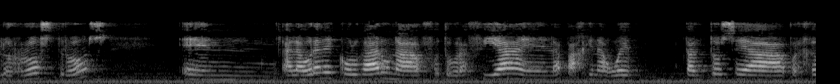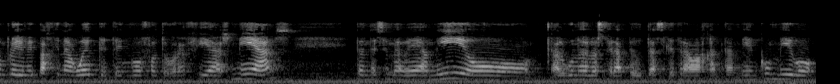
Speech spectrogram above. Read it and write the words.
los rostros a la hora de colgar una fotografía en la página web, tanto sea, por ejemplo, en mi página web que tengo fotografías mías, donde se me ve a mí o alguno de los terapeutas que trabajan también conmigo,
